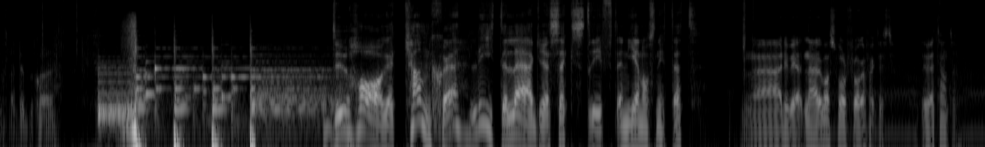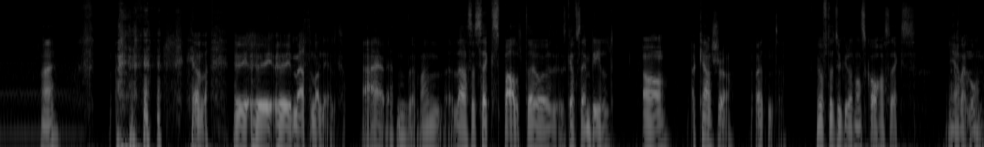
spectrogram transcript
måste bara dubbelkolla det. Du har kanske lite lägre sexdrift än genomsnittet. Nej, det, vet, nej, det var en svår fråga faktiskt. Det vet jag inte. Nej. Bara, hur, hur, hur mäter man det liksom? Nej, jag vet inte. Man lär sig sexspalter och skaffar sig en bild. Ja, ja, kanske då. Jag vet inte. Hur ofta tycker du att man ska ha sex i en relation?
